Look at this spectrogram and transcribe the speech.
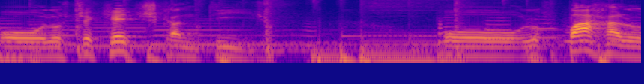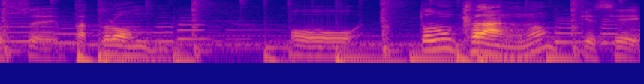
o los Chequech Cantillo, o los pájaros eh, Patrón, o todo un clan, ¿no? Que se,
